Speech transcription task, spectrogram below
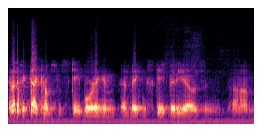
and I think that comes from skateboarding and, and making skate videos and um,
